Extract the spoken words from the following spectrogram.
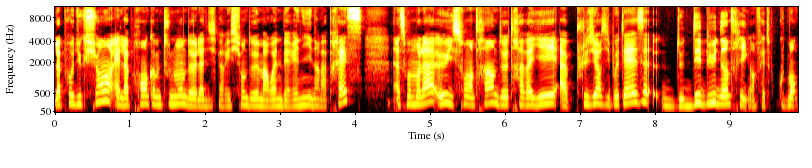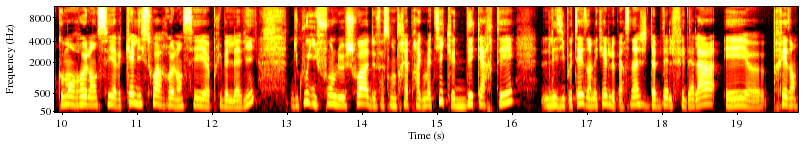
La production, elle apprend comme tout le monde la disparition de Marwan Bereni dans la presse. À ce moment-là, eux, ils sont en train de travailler à plusieurs hypothèses de début d'intrigue, en fait. Comment, comment relancer, avec quelle histoire relancer Plus belle la vie. Du coup, ils font le choix de façon très pragmatique d'écarter les hypothèses dans lesquelles le personnage d'Abdel Fedala est euh, présent.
